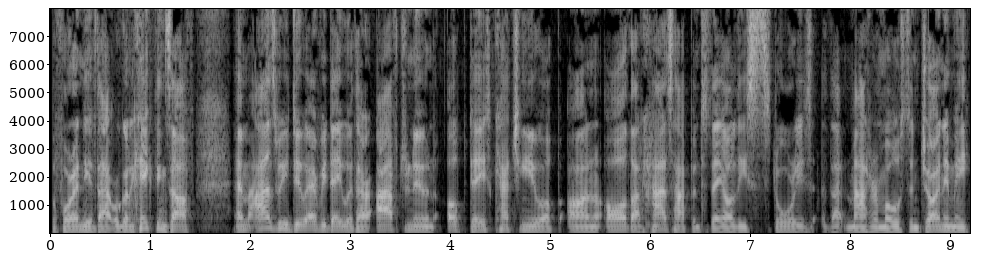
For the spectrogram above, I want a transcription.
Before any of that, we're going to kick things off um, as we do every day with our afternoon update, catching you up on all that has happened today, all these stories that matter most. And joining me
